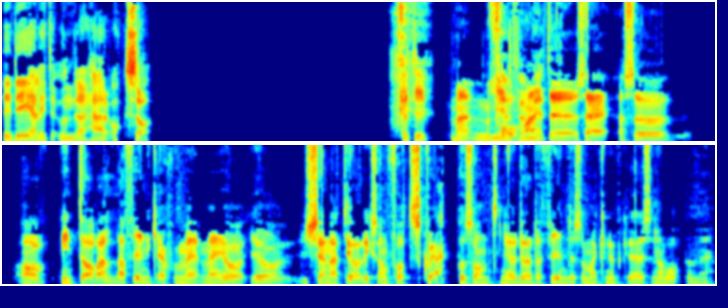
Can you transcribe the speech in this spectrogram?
det är det jag lite undrar här också. För typ, men får man med... inte så här, alltså av, inte av alla fiender kanske, men, men jag, jag känner att jag liksom fått scrap och sånt när jag dödar fiender som man kan uppgradera sina vapen med.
